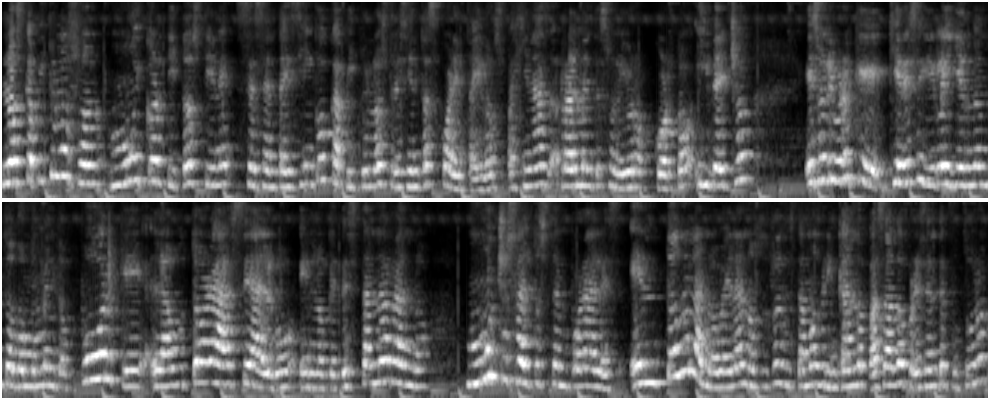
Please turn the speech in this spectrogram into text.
los capítulos son muy cortitos, tiene 65 capítulos, 342 páginas, realmente es un libro corto y de hecho es un libro que quieres seguir leyendo en todo momento porque la autora hace algo en lo que te está narrando muchos saltos temporales. En toda la novela nosotros estamos brincando pasado, presente, futuro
